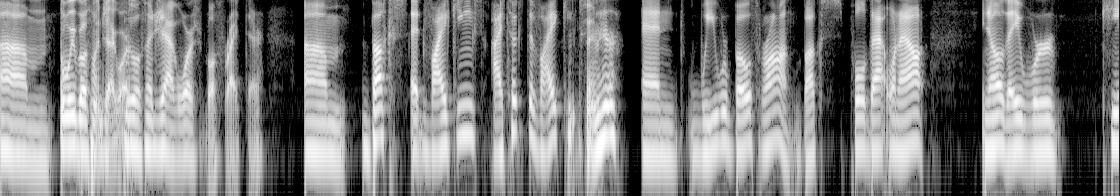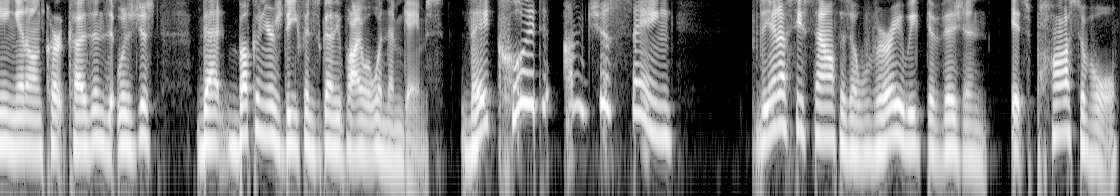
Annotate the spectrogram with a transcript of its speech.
Um, but we both went Jaguars. we both went Jaguars. We're both right there. Um, Bucks at Vikings. I took the Vikings Same here. and we were both wrong. Bucks pulled that one out. You know, they were keying in on Kirk Cousins. It was just that Buccaneers defense is going to be probably what win them games. They could. I'm just saying, the NFC South is a very weak division. It's possible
